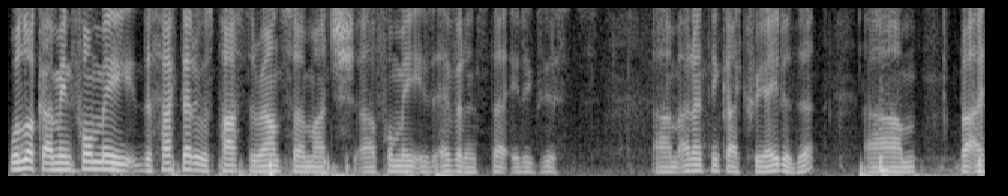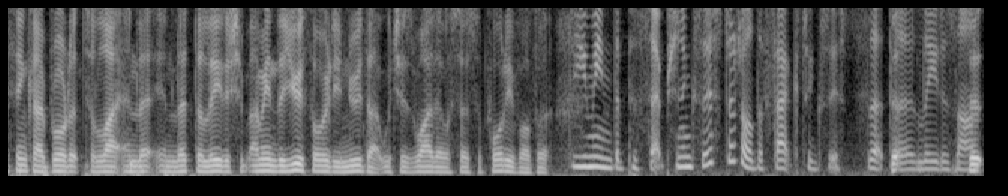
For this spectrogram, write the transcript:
Well, look, I mean, for me, the fact that it was passed around so much, uh, for me, is evidence that it exists. Um, I don't think I created it, um, but I think I brought it to light and let, and let the leadership. I mean, the youth already knew that, which is why they were so supportive of it. Do you mean the perception existed or the fact exists that The- the, leaders aren't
